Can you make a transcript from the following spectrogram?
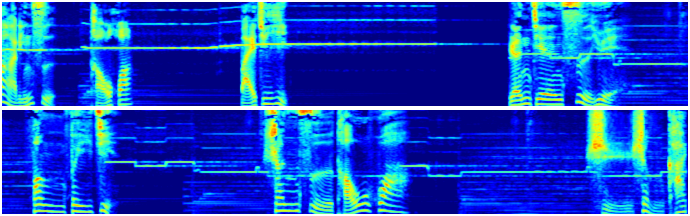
大林寺桃花，白居易。人间四月芳菲尽，山寺桃花始盛开。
